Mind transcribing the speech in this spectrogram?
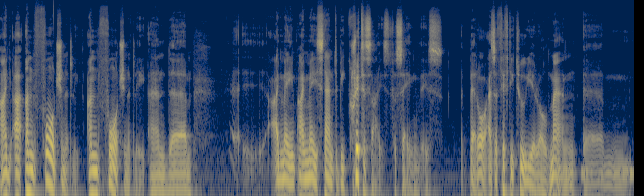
I, I unfortunately, unfortunately, and um, I may, I may stand to be criticized for saying this, pero as a 52 year old man, um,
